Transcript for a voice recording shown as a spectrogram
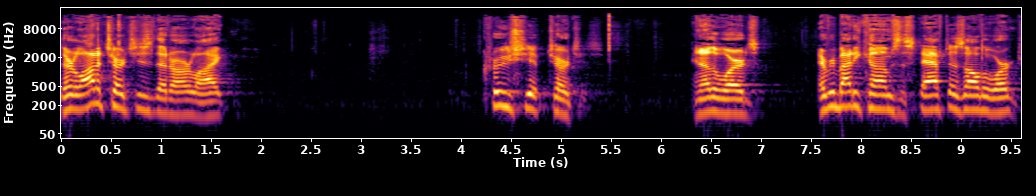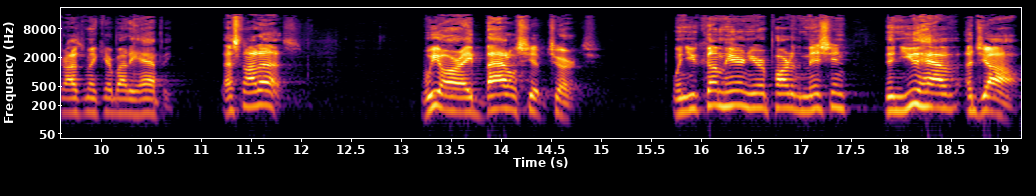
there are a lot of churches that are like cruise ship churches. In other words, everybody comes, the staff does all the work, tries to make everybody happy. That's not us. We are a battleship church. When you come here and you're a part of the mission, then you have a job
